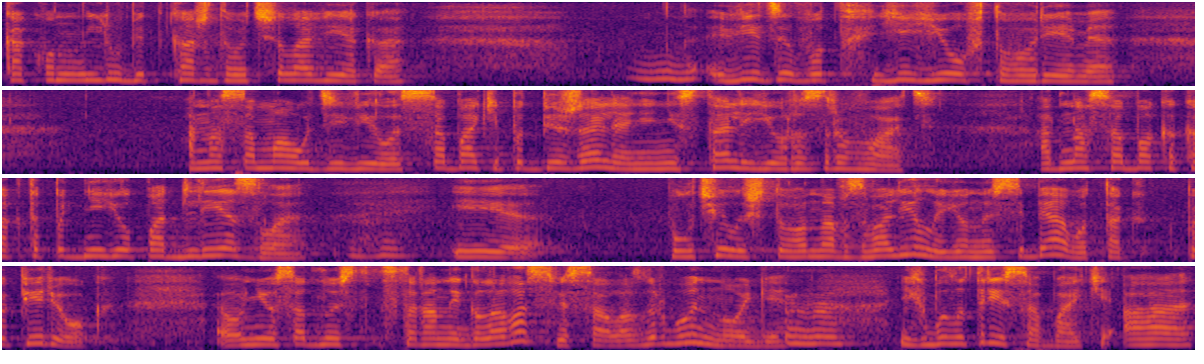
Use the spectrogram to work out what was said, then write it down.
как он любит каждого человека, видел вот ее в то время. Она сама удивилась. Собаки подбежали, они не стали ее разрывать. Одна собака как-то под нее подлезла, угу. и получилось, что она взвалила ее на себя вот так поперек. У нее с одной стороны голова свисала, а с другой ноги. Угу. Их было три собаки. А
